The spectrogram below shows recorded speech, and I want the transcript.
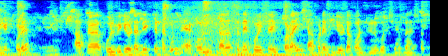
এক এক করে। আপনারা ফুল ভিডিওটা দেখতে থাকুন। এখন দাদার সাথে পরিচয় করাই তারপরে ভিডিওটা কন্টিনিউ করছি আপনার সাথে।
